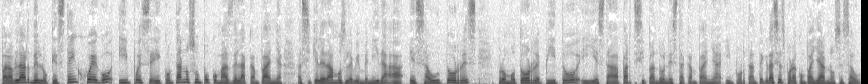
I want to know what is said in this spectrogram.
para hablar de lo que está en juego y pues eh, contarnos un poco más de la campaña. Así que le damos la bienvenida a Esaú Torres, promotor, repito, y está participando en esta campaña importante. Gracias por acompañarnos, Esaú.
